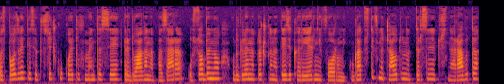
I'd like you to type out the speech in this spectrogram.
възползвайте се от всичко, което в момента се предлага на пазара, особено от гледна точка на тези кариерни форуми. Когато сте в началото на търсенето си на работа,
